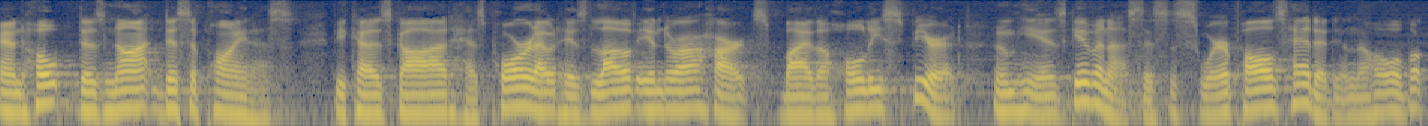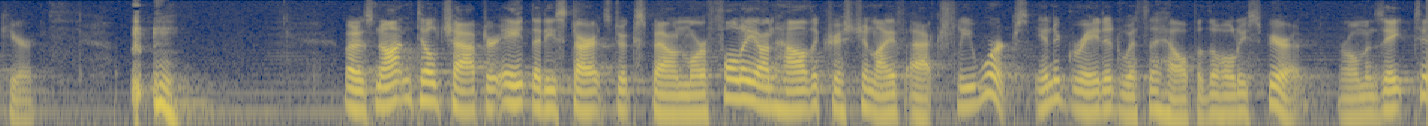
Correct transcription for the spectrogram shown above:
And hope does not disappoint us because God has poured out his love into our hearts by the Holy Spirit, whom he has given us. This is where Paul's headed in the whole book here. But it's not until chapter 8 that he starts to expound more fully on how the Christian life actually works, integrated with the help of the Holy Spirit. Romans 8 2.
